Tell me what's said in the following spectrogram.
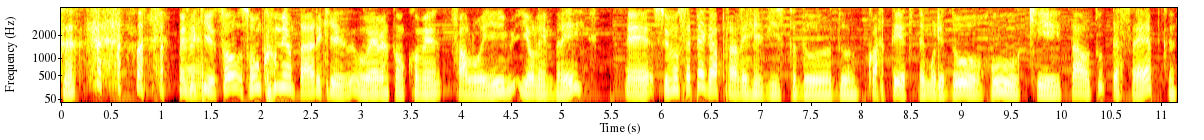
Né? Mas É. aqui, só, só um comentário que o Everton falou aí e eu lembrei. É, se você pegar pra ler revista do, do Quarteto, Demolidor, Hulk e tal, tudo dessa época,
